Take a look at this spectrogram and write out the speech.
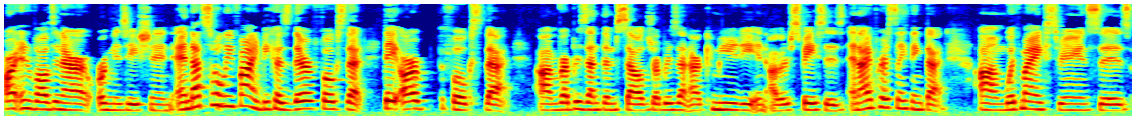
aren't involved in our organization, and that's totally fine because they're folks that they are folks that um, represent themselves, represent our community in other spaces. And I personally think that um, with my experiences,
